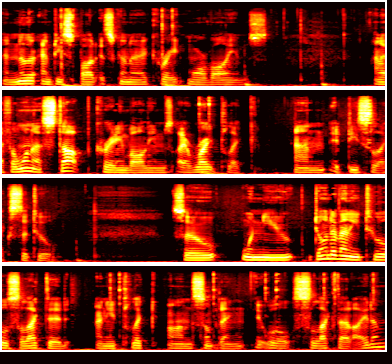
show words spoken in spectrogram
another empty spot, it's going to create more volumes. And if I want to stop creating volumes, I right click and it deselects the tool. So when you don't have any tool selected and you click on something, it will select that item.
